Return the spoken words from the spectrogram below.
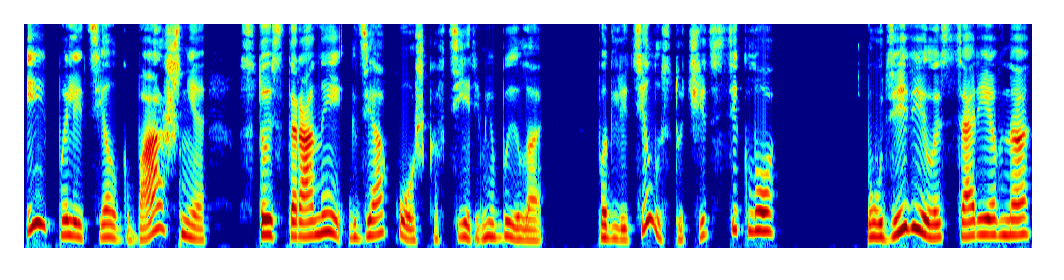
и полетел к башне с той стороны, где окошко в тереме было. Подлетел и стучит в стекло. Удивилась царевна.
